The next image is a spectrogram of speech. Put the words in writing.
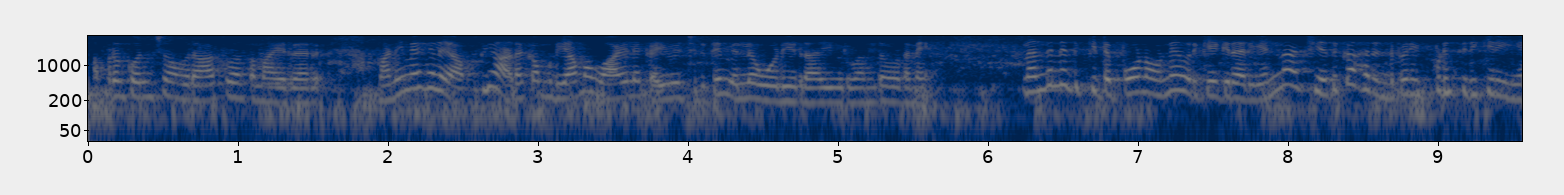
அப்புறம் கொஞ்சம் அவர் ஆசுவாசமாயிடுறாரு. மணிமேகலை அப்பயும் அடக்க முடியாமல் வாயில் கை வச்சுக்கிட்டே வெளில ஓடிடுறா இவர் வந்த உடனே. நந்தினி கிட்ட போன உடனே அவர் கேட்குறாரு என்னாச்சு? எதுக்காக ரெண்டு பேரும் இப்படி சிரிக்கிறீங்க?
